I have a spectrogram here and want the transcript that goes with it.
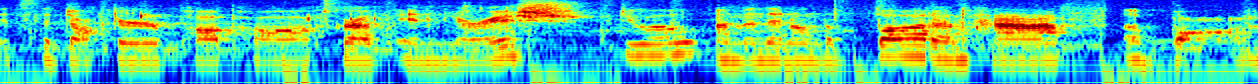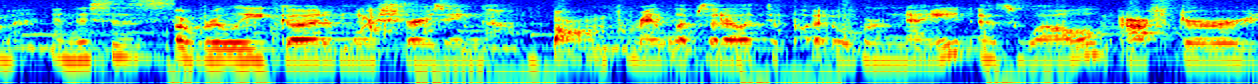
It's the Dr. Pawpaw Scrub and Nourish duo. Um, and then on the bottom half, a balm. And this is a really good moisturizing balm for my lips that I like to put overnight as well after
